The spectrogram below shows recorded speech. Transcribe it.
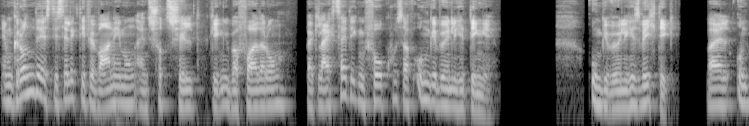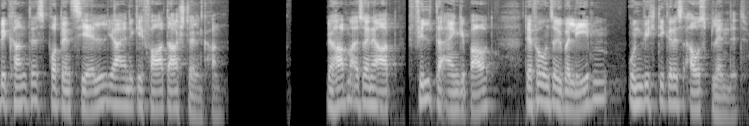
Im Grunde ist die selektive Wahrnehmung ein Schutzschild gegen Überforderung bei gleichzeitigem Fokus auf ungewöhnliche Dinge. Ungewöhnlich ist wichtig, weil Unbekanntes potenziell ja eine Gefahr darstellen kann. Wir haben also eine Art Filter eingebaut, der für unser Überleben Unwichtigeres ausblendet.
